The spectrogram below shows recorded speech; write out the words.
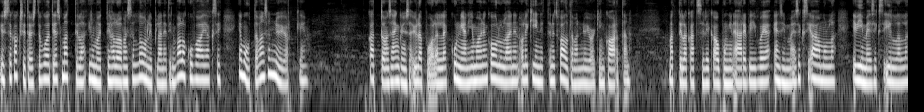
jossa 12-vuotias Mattila ilmoitti haluavansa Lonely Planetin valokuvaajaksi ja muuttavansa New Yorkiin. Kattoon sänkynsä yläpuolelle kunnianhimoinen koululainen oli kiinnittänyt valtavan New Yorkin kartan. Mattila katseli kaupungin ääriviivoja ensimmäiseksi aamulla ja viimeiseksi illalla,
